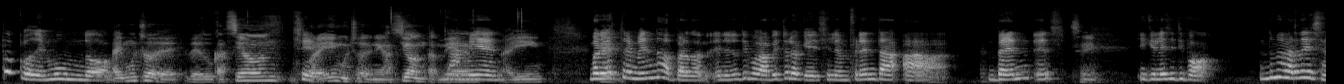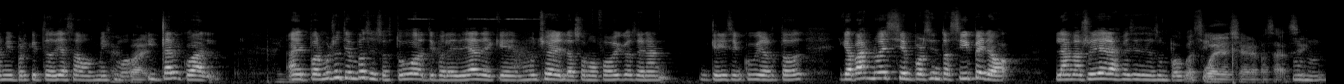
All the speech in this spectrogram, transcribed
poco de mundo. Hay mucho de, de educación, Sí. por ahí mucho de negación también. También. Ahí. Bueno, eh, es tremendo, perdón, en el último capítulo que se le enfrenta a Ben, es, Sí. y que le dice tipo, no me verdes a mí porque te odias a vos mismo. cual. Y tal cual. Por mucho tiempo se sostuvo tipo la idea de que muchos de los homofóbicos eran gays encubiertos. Y capaz no es 100% así, pero la mayoría de las veces es un poco así. Puede llegar a pasar, sí. Ujú.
